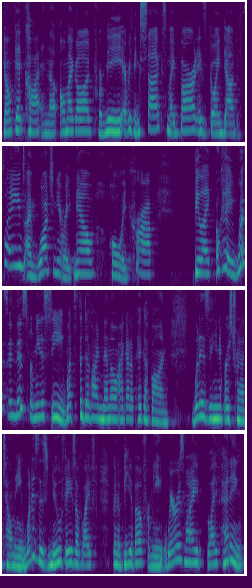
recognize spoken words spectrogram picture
Don't get caught in the, oh my God, for me, everything sucks. My barn is going down to flames. I'm watching it right now. Holy crap. Be like, okay, what's in this for me to see? What's the divine memo I got to pick up on? What is the universe trying to tell me? What is this new phase of life going to be about for me? Where is my life heading?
